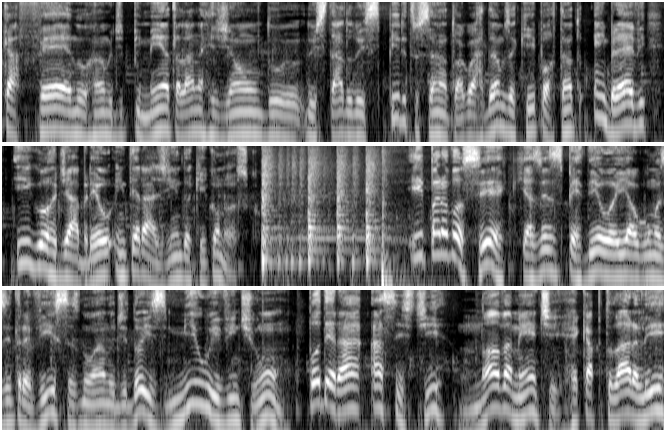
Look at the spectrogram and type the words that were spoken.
café, no ramo de pimenta, lá na região do, do estado do Espírito Santo. Aguardamos aqui, portanto, em breve, Igor de Abreu interagindo aqui conosco. E para você que às vezes perdeu aí algumas entrevistas no ano de 2021, poderá assistir novamente, recapitular ali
